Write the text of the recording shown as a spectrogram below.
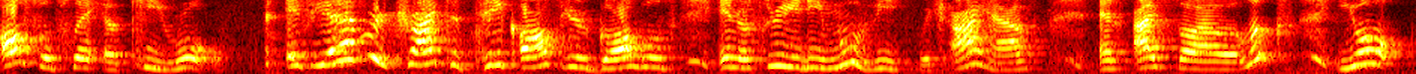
also play a key role. If you ever try to take off your goggles in a 3D movie, which I have, and I saw how it looks, you'll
